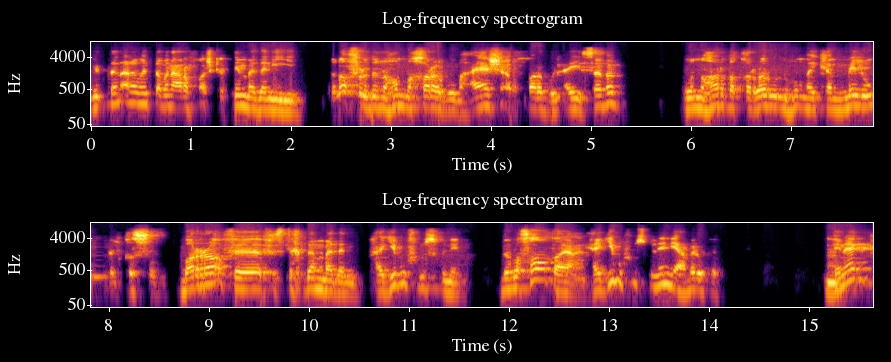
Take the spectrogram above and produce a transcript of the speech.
جدا. أنا وأنت ما نعرفهاش كاثنين مدنيين. نفرض إن هم خرجوا معاش أو خرجوا لأي سبب والنهارده قرروا إن هم يكملوا القصة دي بره في في استخدام مدني. هيجيبوا فلوس منين؟ ببساطة يعني هيجيبوا فلوس منين يعملوا كده؟ هناك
